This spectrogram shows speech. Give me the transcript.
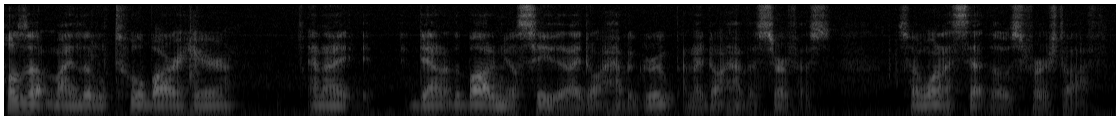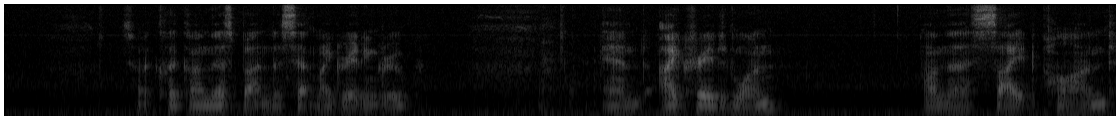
Pulls up my little toolbar here, and I down at the bottom you'll see that I don't have a group and I don't have a surface. So I want to set those first off. So I click on this button to set my grading group. And I created one on the site pond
